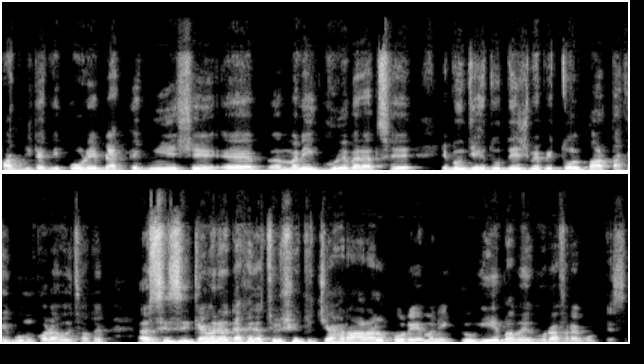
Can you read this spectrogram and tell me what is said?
পাগড়ি টাগড়ি পরে ব্যাগ ট্যাগ নিয়ে সে আহ, মানে ঘুরে বেড়াচ্ছে এবং যেহেতু দেশব্যাপী তোলপাড় তাকে গুম করা হয়েছে অর্থাৎ সিসি ক্যামেরায় দেখা যাচ্ছিল সে একটু চেহারা আড়াল করে মানে একটু এভাবে ঘোরাফেরা করতেছে।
